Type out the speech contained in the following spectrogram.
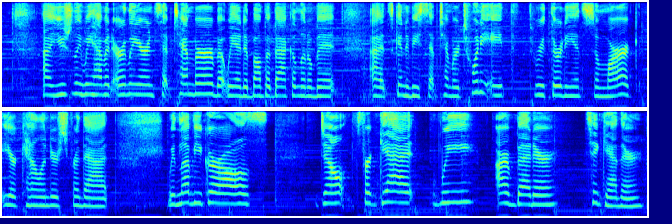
Uh, usually we have it earlier in September, but we had to bump it back a little bit. Uh, it's going to be September 28th through 30th, so mark your calendars for that. We love you, girls. Don't forget, we are better together.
